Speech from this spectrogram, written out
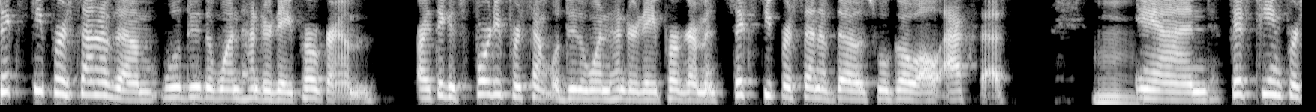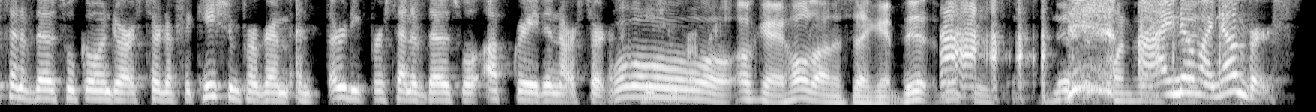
60% of them will do the 100 day program or I think it's 40% will do the 100 day program, and 60% of those will go all access. Mm. And 15% of those will go into our certification program, and 30% of those will upgrade in our certification whoa, whoa, program. whoa, Okay, hold on a second. This, this is this is one thing. I know that- my numbers.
